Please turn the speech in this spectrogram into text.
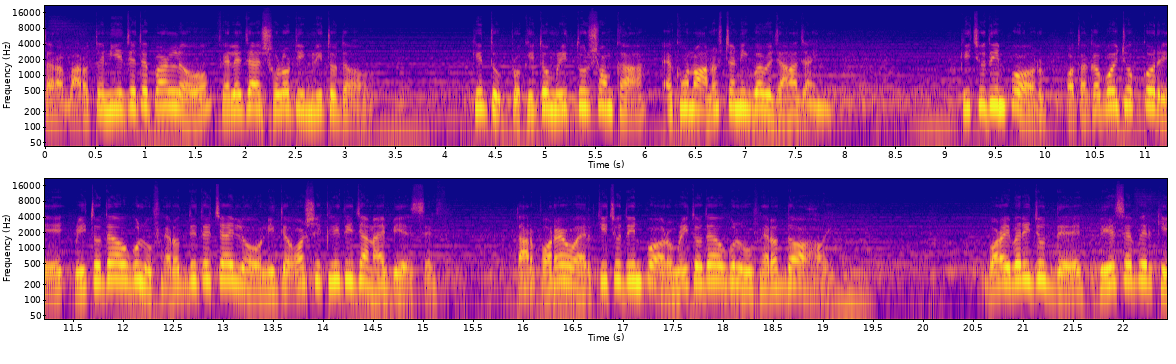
তারা ভারতে নিয়ে যেতে পারলেও ফেলে যায় ষোলোটি মৃতদেহ। কিন্তু প্রকৃত মৃত্যুর সংখ্যা এখনও আনুষ্ঠানিকভাবে জানা যায়নি। কিছুদিন পর পতাকা বৈঠক করে মৃতদেহগুলো ফেরত দিতে চাইলেও নিতে অস্বীকৃতি জানায় বিএসএফ। তারপরেও এর কিছুদিন পর মৃতদেহগুলো ফেরত দেওয়া হয়। বড়াইবাড়ি যুদ্ধে বিএসএফের কি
